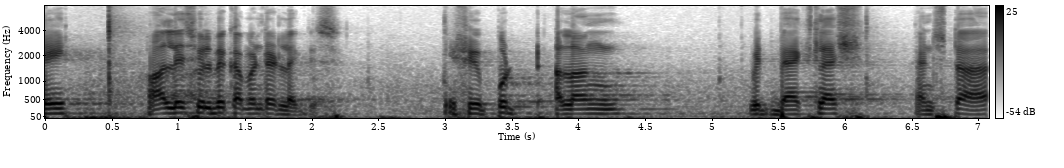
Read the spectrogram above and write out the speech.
3 all this will be commented like this. If you put along with backslash and star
